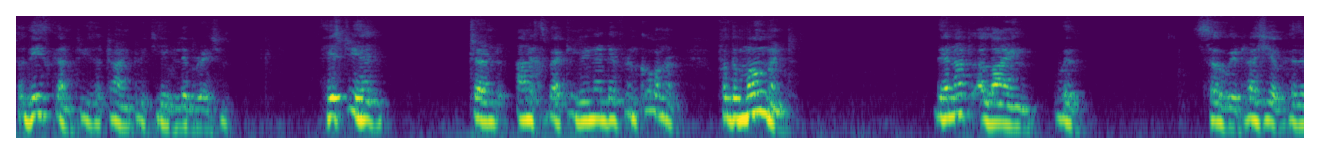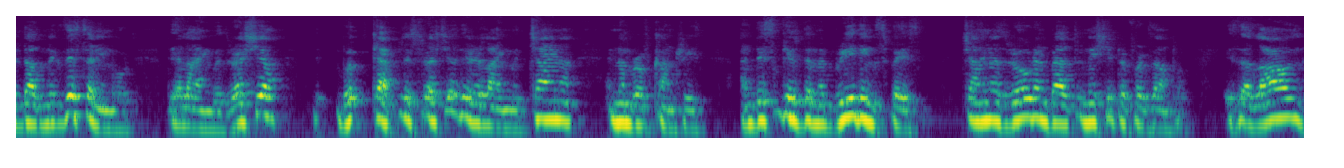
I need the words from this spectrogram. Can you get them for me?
So these countries are trying to achieve liberation. History has turned unexpectedly in a different corner. For the moment, they're not allying with Soviet Russia because it doesn't exist anymore. They're allying with Russia, capitalist Russia, they're aligning with China, a number of countries, and this gives them a breathing space. China's Road and Belt Initiative, for example, is allowing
